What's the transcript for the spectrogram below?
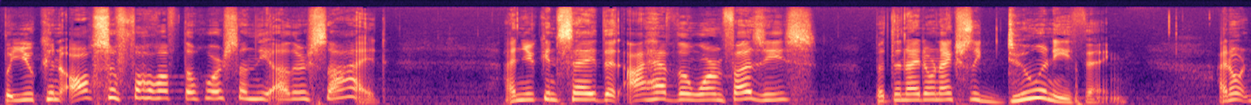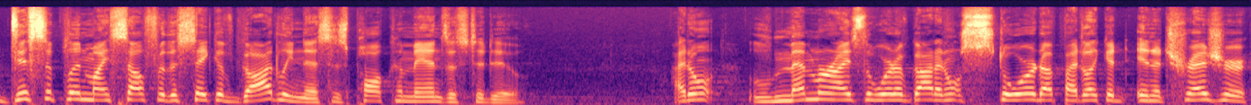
But you can also fall off the horse on the other side. And you can say that I have the warm fuzzies, but then I don't actually do anything. I don't discipline myself for the sake of godliness as Paul commands us to do. I don't memorize the Word of God. I don't store it up I'd like a, in a treasure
